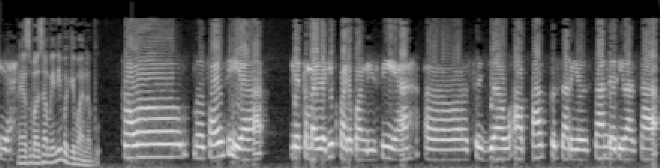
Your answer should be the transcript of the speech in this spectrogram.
Iya. Yang semacam ini bagaimana, Bu? Kalau menurut saya sih ya lihat kembali lagi kepada kondisi ya uh, sejauh apa keseriusan dari rasa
